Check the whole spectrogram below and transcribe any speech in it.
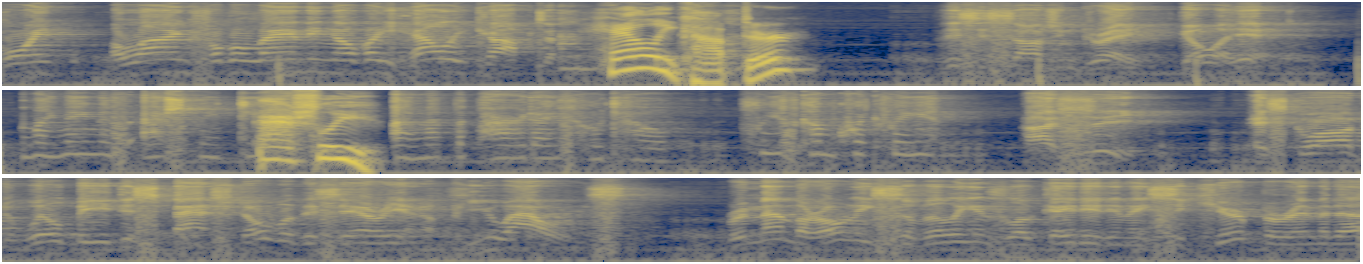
point, allowing for the landing of a helicopter. Helicopter? This is Sergeant Gray. Go ahead. My name is Ashley D. Ashley. I'm at the Paradise Hotel. Please come quickly. I see. A squad will be dispatched over this area in a few hours. Remember, only civilians located in a secure perimeter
